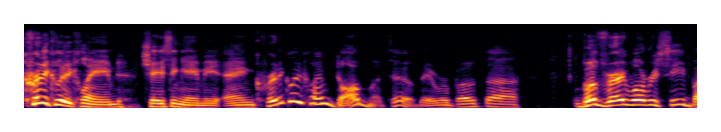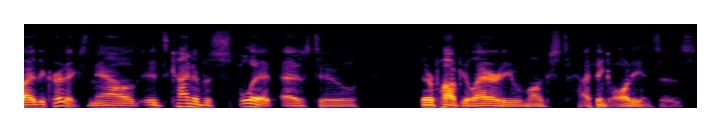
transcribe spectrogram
critically acclaimed Chasing Amy and critically acclaimed Dogma too. They were both uh both very well received by the critics. Now it's kind of a split as to their popularity amongst I think audiences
